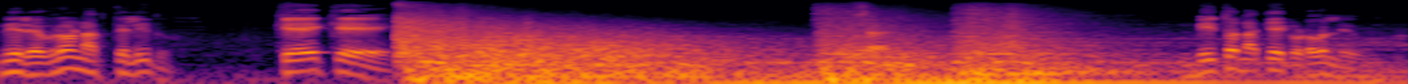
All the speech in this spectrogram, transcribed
మీరెవరో నాకు తెలీదు. కేకే మీతో నాకే గొడవలు లేవు.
